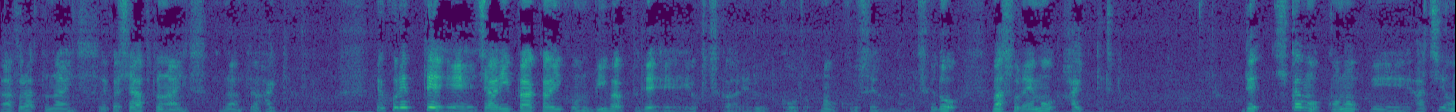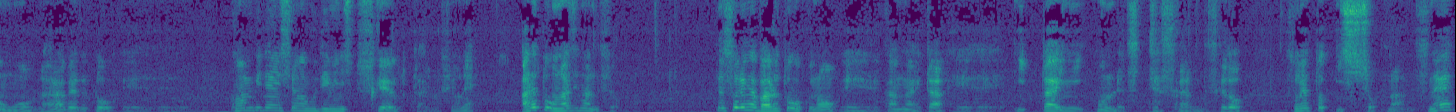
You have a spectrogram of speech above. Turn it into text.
あフラットナインス、それから sharped ninth なんていうのが入ってる。で、これって、えー、チャーリー・パーカー以降のビバップで、えー、よく使われるコードの構成音なんですけど、まあ、それも入ってると。で、しかもこの、えー、8音を並べると、えー、 combination of diminish scale ってありますよね。あれと同じなんですよ。で、それがバルトークの、えー、考えた、えー、1対2音列ってやつがあるんですけど、それと一緒なんですね。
